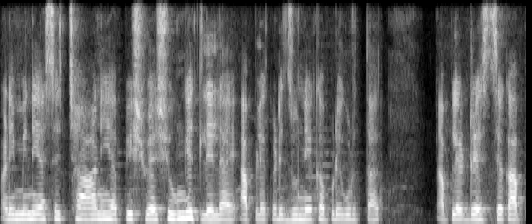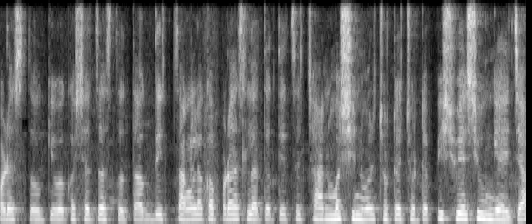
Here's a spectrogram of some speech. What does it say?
आणि मी असे छान ह्या पिशव्या शिवून घेतलेल्या आहे. आपल्याकडे जुने कपडे उडतात आपल्या ड्रेसचे कापड असतो किंवा कशाचं असतं तर अगदी चांगला कपडा असला तर त्याचं छान मशीनवर छोट्या छोट्या पिशव्या शिवून घ्यायच्या.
